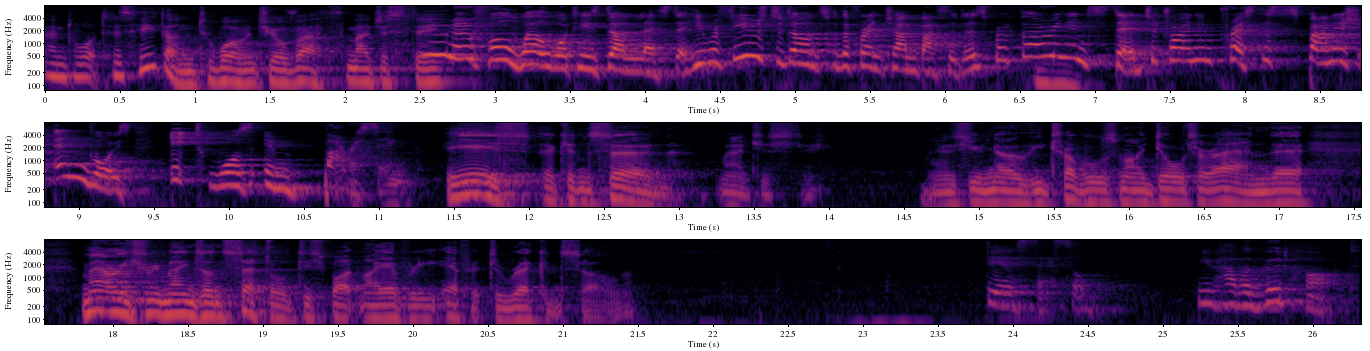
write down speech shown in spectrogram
And what has he done to warrant your wrath, Majesty? You know full well what he's done, Leicester. He refused to dance for the French ambassadors, preferring instead to try and impress the Spanish envoys. It was embarrassing. He is a concern, Majesty. As you know, he troubles my daughter Anne. Their marriage remains unsettled despite my every effort to reconcile them. Dear Cecil, you have a good heart,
